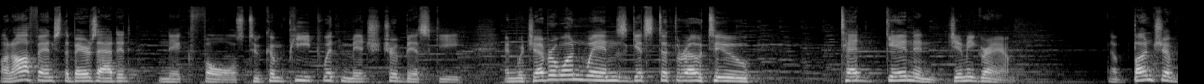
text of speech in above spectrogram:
On offense, the Bears added Nick Foles to compete with Mitch Trubisky, and whichever one wins gets to throw to Ted Ginn and Jimmy Graham. A bunch of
